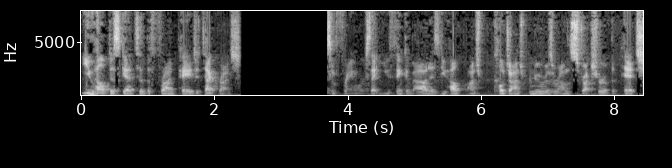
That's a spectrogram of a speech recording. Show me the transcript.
you helped us get to the front page of TechCrunch. Some frameworks that you think about as you help entre- coach entrepreneurs around the structure of the pitch.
